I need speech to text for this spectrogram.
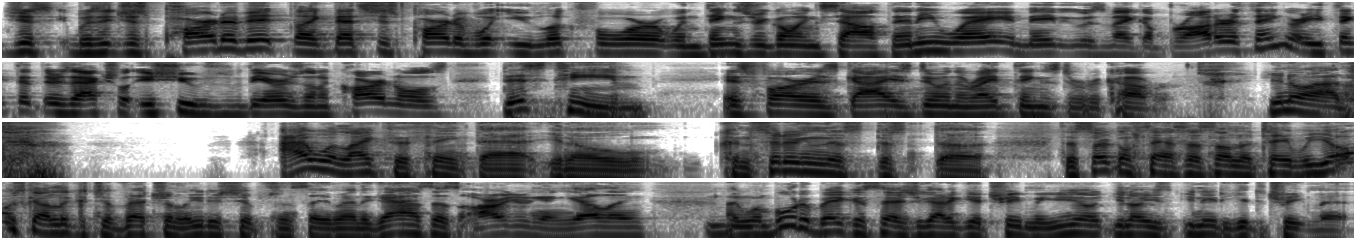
just was it just part of it? Like that's just part of what you look for when things are going south anyway, and maybe it was like a broader thing, or do you think that there's actual issues with the Arizona Cardinals, this team, as far as guys doing the right things to recover? You know, I I would like to think that you know, considering this, this the the circumstance that's on the table, you always got to look at your veteran leaderships and say, man, the guys that's arguing and yelling, like mm-hmm. when Budda Baker says you got to get treatment, you know, you know, you, you need to get the treatment.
